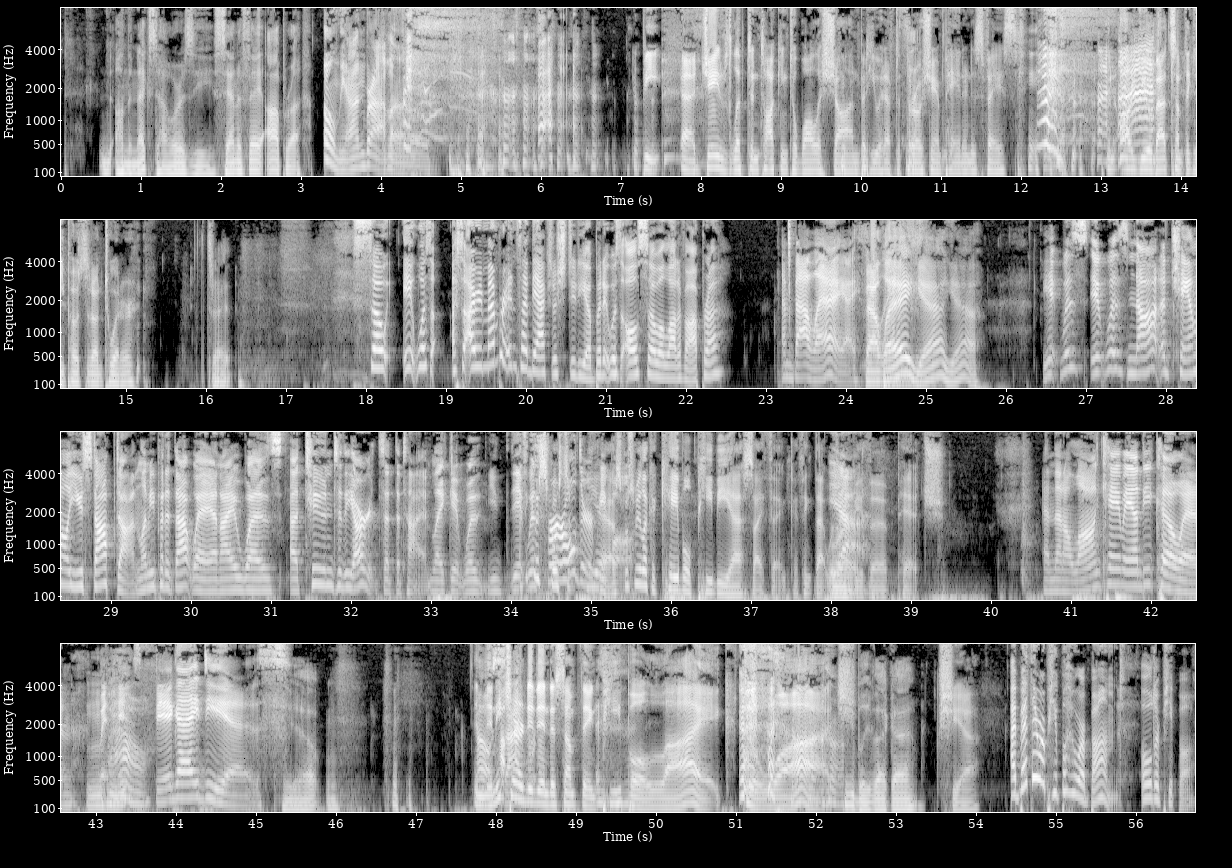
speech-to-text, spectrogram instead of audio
on the next hour is the Santa Fe Opera, only on Bravo. It'd be uh, James Lipton talking to Wallace Shawn, but he would have to throw champagne in his face and argue about something he posted on Twitter. That's right. So it was so I remember inside the actor studio, but it was also a lot of opera. and ballet. I feel Ballet, yeah, yeah. It was it was not a channel you stopped on. Let me put it that way. And I was attuned to the arts at the time. Like it was you, I it was, for supposed to- older yeah, people. it was supposed to be like a cable PBS. I think. I think that would Yeah. be the pitch. and then along came Andy Cohen with mm-hmm. Wow. his big ideas. Yep. And Oh, then he sorry. turned it into something people like to uh-huh. watch. Can you believe that guy? yeah. I bet there were people who were bummed, older people.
